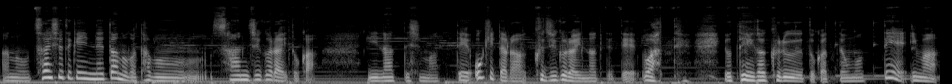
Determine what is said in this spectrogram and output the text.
あの最終的に寝たのが多分3時ぐらいとかになってしまって起きたら9時ぐらいになっててわって予定が来るとかって思って今、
